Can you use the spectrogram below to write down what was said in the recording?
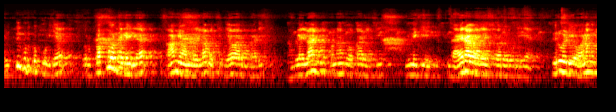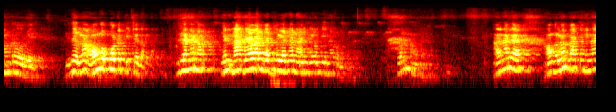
புத்தி கொடுக்கக்கூடிய ஒரு பக்குவ நிலையில சாமி அவங்களையெல்லாம் வச்சு தேவாரம் பாடி நம்மளையெல்லாம் இங்கே கொண்டாந்து உட்கார வச்சு இன்னைக்கு இந்த ஐராவதேஸ்வரருடைய திருவடியை வணங்கணுன்ற ஒரு இதெல்லாம் அவங்க போட்ட பிச்சை தான். இல்லைன்னா நான் என் நான் தேவாரம் கற்றுக்கலன்னா நான் இங்கே வந்து என்ன பண்ணுவேன்? சொல்லணும் அதனால அவங்கெல்லாம் பார்த்தீங்கன்னா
